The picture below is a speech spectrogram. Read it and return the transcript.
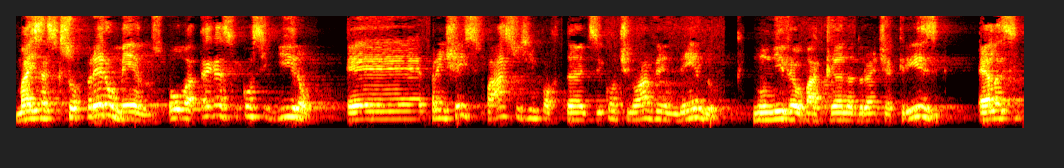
mas as que sofreram menos, ou até as que conseguiram é, preencher espaços importantes e continuar vendendo num nível bacana durante a crise, elas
